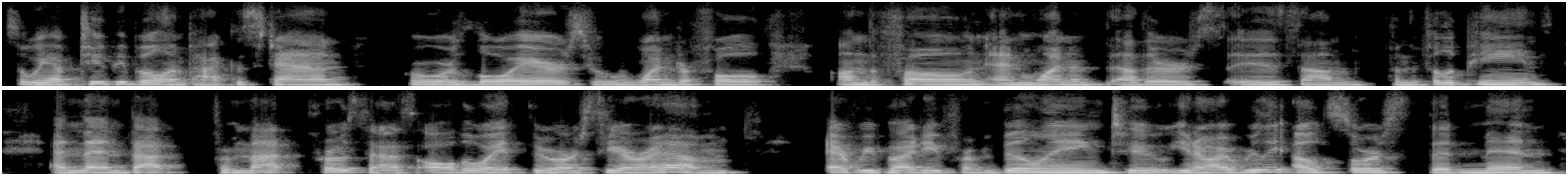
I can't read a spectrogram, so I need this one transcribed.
So we have two people in Pakistan who are lawyers who are wonderful on the phone. And one of the others is um, from the Philippines. And then that from that process all the way through our CRM, everybody from billing to, you know, I really outsource the admin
